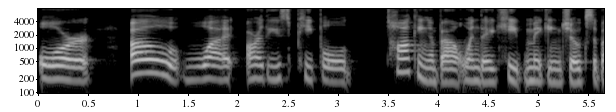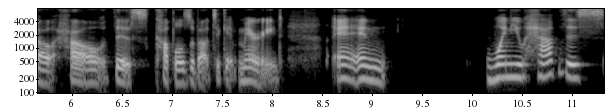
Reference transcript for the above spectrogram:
Or oh, what are these people talking about when they keep making jokes about how this couple's about to get married. And when you have this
